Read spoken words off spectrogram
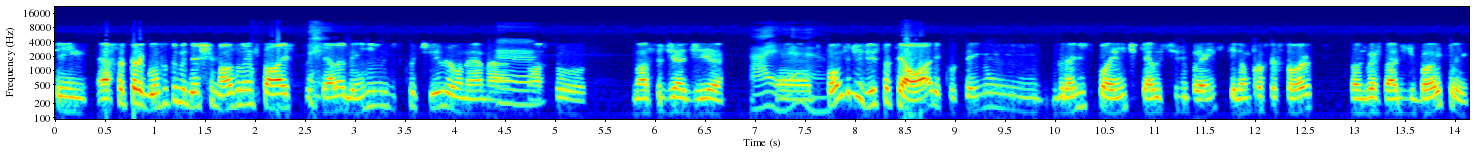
Sim, essa pergunta tu me deixa em maus lençóis, porque ela é bem discutível, né, na É. nosso nosso dia a dia. Ah, É, é? do ponto de vista teórico, tem um grande expoente, que é o Steve Blank, que ele é um professor da Universidade de Berkeley.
